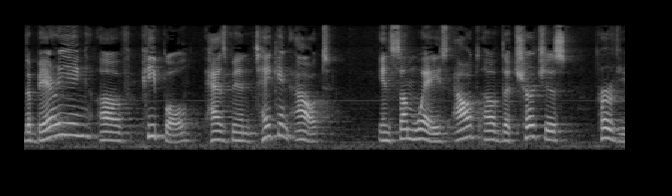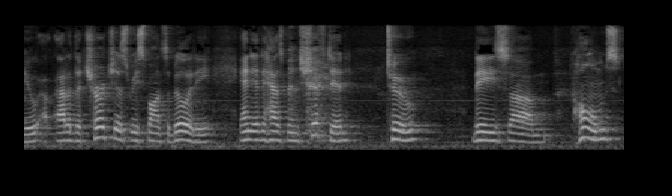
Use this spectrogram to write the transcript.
the burying of people has been taken out in some ways out of the church's purview, out of the church's responsibility, and it has been shifted to these um, homes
